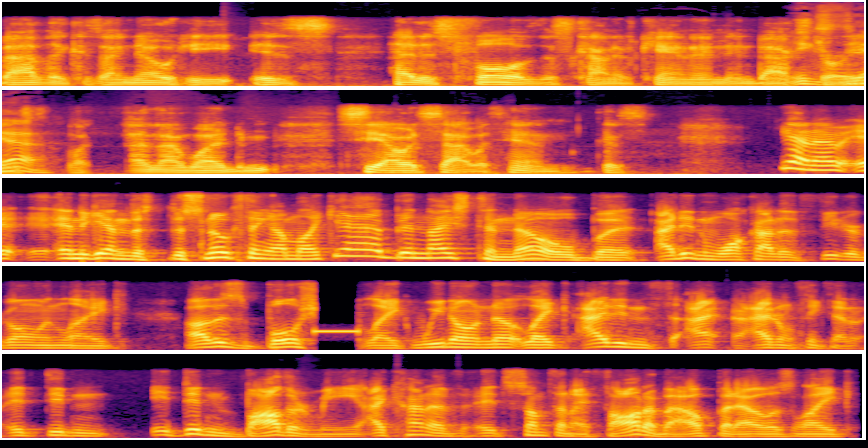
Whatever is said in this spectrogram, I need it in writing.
badly because I know he his head is full of this kind of canon and backstory, yeah. and, like- and I wanted to see how it sat with him because yeah, and, I, and again, the the Snoke thing, I'm like, yeah, it'd been nice to know, but I didn't walk out of the theater going like, oh, this is bullshit. Like we don't know. Like I didn't. I I don't think that it didn't. It didn't bother me. I kind of it's something I thought about, but I was like,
